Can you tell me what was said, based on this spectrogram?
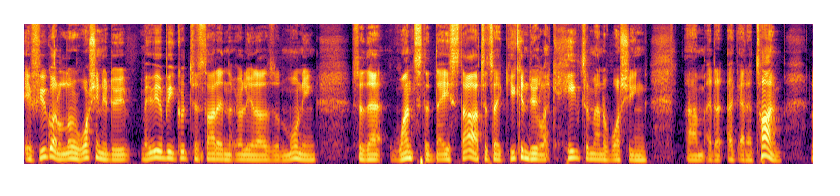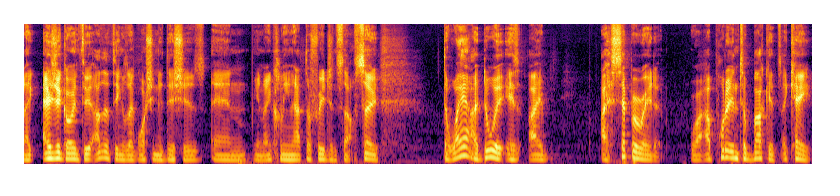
if you've got a lot of washing to do, maybe it'd be good to start in the early hours of the morning so that once the day starts, it's like you can do like heaps amount of washing um, at, a, at a time. Like as you're going through other things like washing the dishes and, you know, cleaning out the fridge and stuff. So the way I do it is I I separate it, right? I put it into buckets. Okay,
